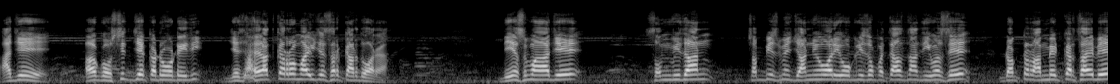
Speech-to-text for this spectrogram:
આજે અઘોષિત જે કટોકટી જે જાહેરાત કરવામાં આવી છે સરકાર દ્વારા, દેશમાં આજે સંવિધાન છવ્વીસમી જાન્યુઆરી ઓગણીસો પચાસના દિવસે ડૉક્ટર આંબેડકર સાહેબે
